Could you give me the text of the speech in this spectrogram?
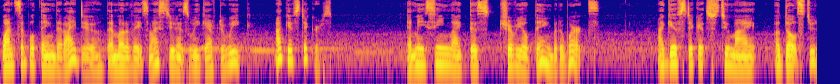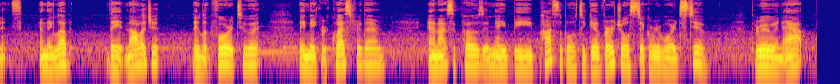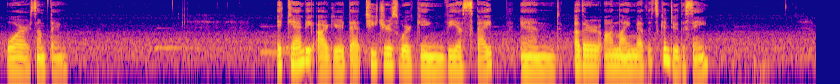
One simple thing that I do that motivates my students week after week, I give stickers. It may seem like this trivial thing, but it works. I give stickers to my adult students, and they love it. They acknowledge it, they look forward to it, they make requests for them, and I suppose it may be possible to give virtual sticker rewards too, through an app or something. It can be argued that teachers working via Skype and other online methods can do the same.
